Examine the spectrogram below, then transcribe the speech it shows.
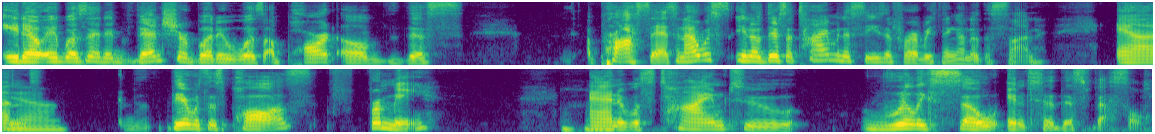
you know, it was an adventure, but it was a part of this process. And I was, you know, there's a time and a season for everything under the sun. And yeah. there was this pause for me. Mm-hmm. And it was time to really so into this vessel,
